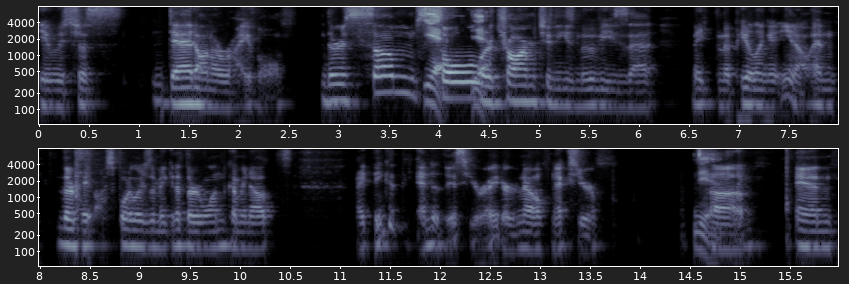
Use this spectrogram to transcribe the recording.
it was just dead on arrival. There's some Yeah, soul yeah. or charm to these movies that make them appealing. and You know, and they're spoilers are making a third one coming out I think at the end of this year, right? Or no, next year. Yeah. Um, and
